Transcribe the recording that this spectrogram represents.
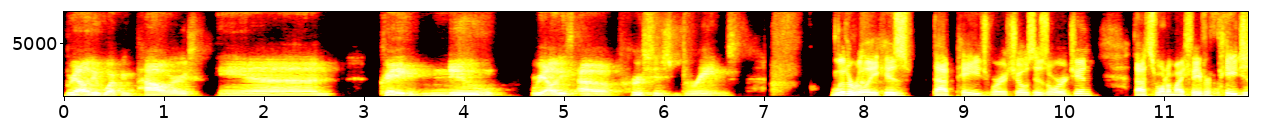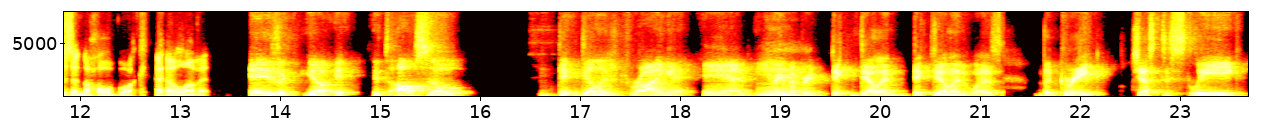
reality warping powers and creating new realities out of a person's dreams. Literally, his that page where it shows his origin, that's one of my favorite pages in the whole book. I love it. It is a you know it it's also Dick Dillin's drawing it, and you mm. remember Dick Dillin. Dick Dillin was the great Justice League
